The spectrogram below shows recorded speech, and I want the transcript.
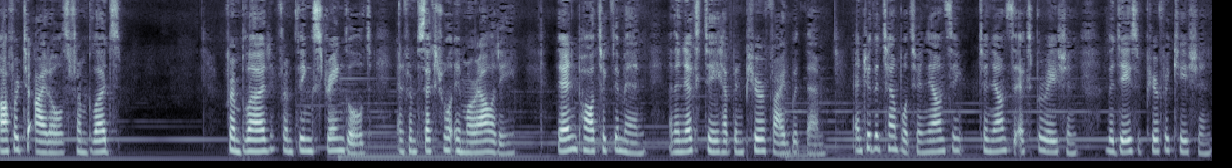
offered to idols, from blood, from blood, from things strangled, and from sexual immorality. Then Paul took them in, and the next day have been purified with them, entered the temple to, announcing, to announce the expiration of the days of purification,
